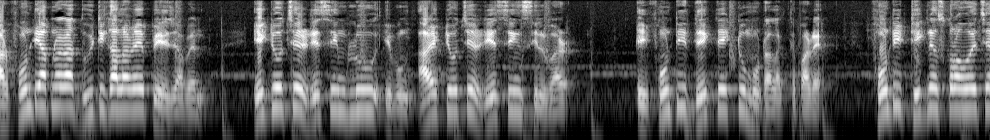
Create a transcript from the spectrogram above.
আর ফোনটি আপনারা দুইটি কালারে পেয়ে যাবেন। একটি হচ্ছে রেসিং ব্লু এবং আরেকটি হচ্ছে রেসিং সিলভার এই ফোনটি দেখতে একটু মোটা লাগতে পারে। ফোনটির থিকনেস করা হয়েছে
